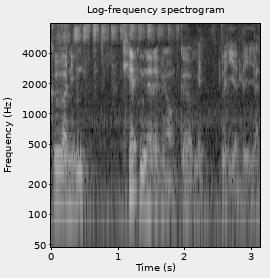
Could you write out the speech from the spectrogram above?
เกลือนี่มันเข้มเลยนะพี่น้องเกลือเม็ดละเอียดละเอียด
